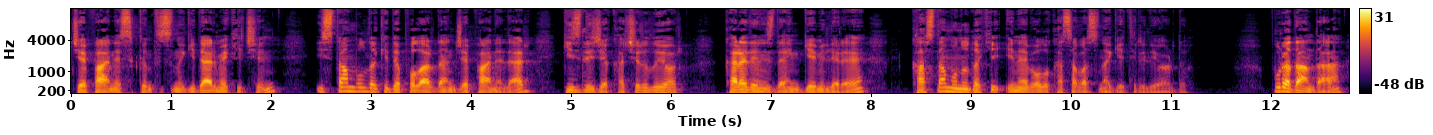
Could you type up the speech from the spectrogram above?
Cephane sıkıntısını gidermek için İstanbul'daki depolardan cephaneler gizlice kaçırılıyor, Karadeniz'den gemilere Kastamonu'daki İnebolu kasabasına getiriliyordu. Buradan da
